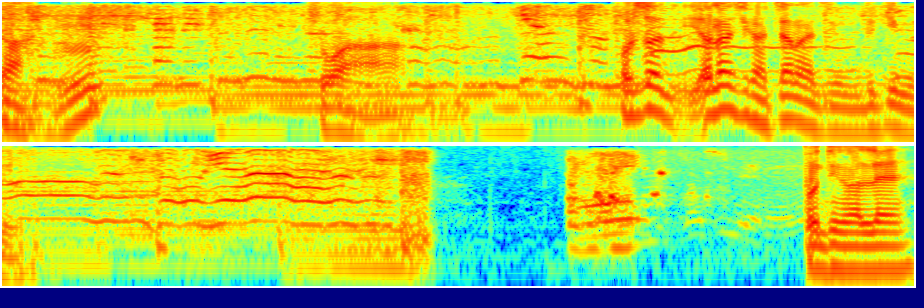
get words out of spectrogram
좋다. 응? 좋아. 벌써 11시 갔잖아, 지금 느낌이. 본팅 할래?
